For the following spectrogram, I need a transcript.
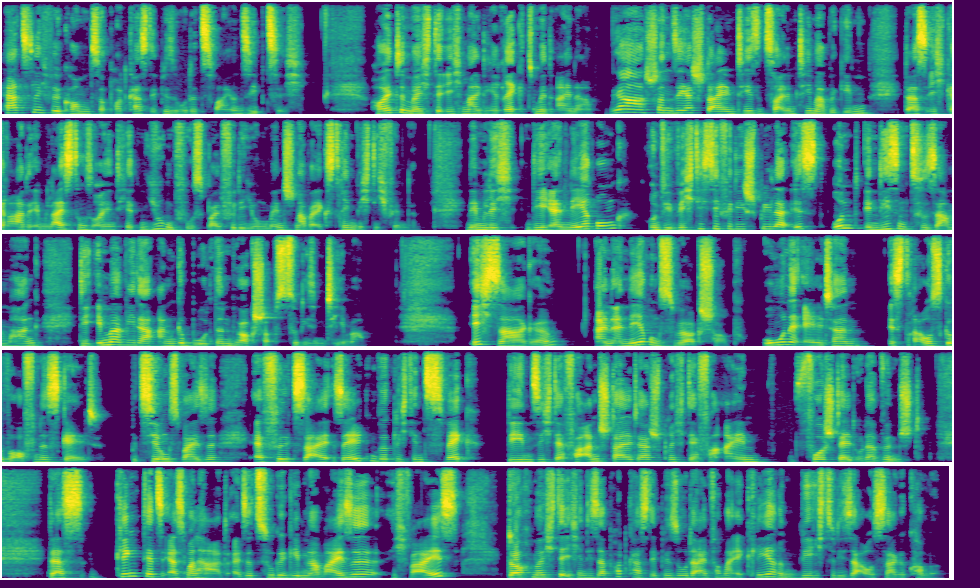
Herzlich willkommen zur Podcast-Episode 72. Heute möchte ich mal direkt mit einer, ja, schon sehr steilen These zu einem Thema beginnen, das ich gerade im leistungsorientierten Jugendfußball für die jungen Menschen aber extrem wichtig finde. Nämlich die Ernährung und wie wichtig sie für die Spieler ist und in diesem Zusammenhang die immer wieder angebotenen Workshops zu diesem Thema. Ich sage, ein Ernährungsworkshop ohne Eltern ist rausgeworfenes Geld beziehungsweise erfüllt selten wirklich den Zweck, den sich der Veranstalter, sprich der Verein vorstellt oder wünscht. Das klingt jetzt erstmal hart, also zugegebenerweise, ich weiß, doch möchte ich in dieser Podcast-Episode einfach mal erklären, wie ich zu dieser Aussage komme.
